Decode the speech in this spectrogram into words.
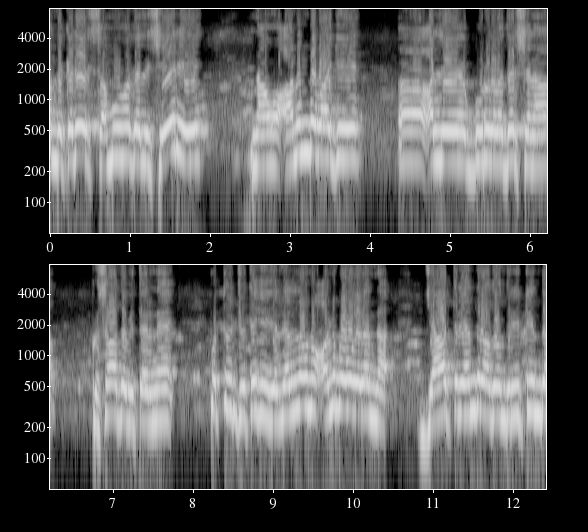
ಒಂದು ಕಡೆ ಸಮೂಹದಲ್ಲಿ ಸೇರಿ ನಾವು ಆನಂದವಾಗಿ ಅಲ್ಲಿ ಗುರುಗಳ ದರ್ಶನ, ಪ್ರಸಾದ ವಿತರಣೆ ಮತ್ತು ಜೊತೆಗೆ ಎಲ್ಲೆಲ್ಲವನ್ನು ಅನುಭವಗಳನ್ನು, ಜಾತ್ರೆ ಅಂದರೆ ಅದೊಂದು ರೀತಿಯಿಂದ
